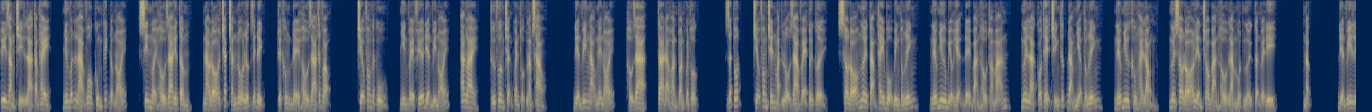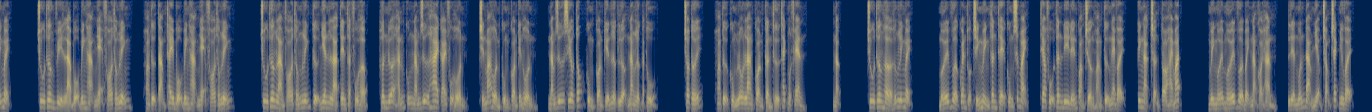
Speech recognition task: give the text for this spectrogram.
Tuy rằng chỉ là tạm thay, nhưng vẫn là vô cùng kích động nói, xin mời hầu ra yên tâm, nào đó chắc chắn nỗ lực giết địch, tuyệt không để hầu ra thất vọng. Triệu phong gật gù, nhìn về phía điện vi nói, ác lai, tứ phương trận quen thuộc làm sao? Điện vi ngạo nghễ nói, hầu ra ta đã hoàn toàn quen thuộc. Rất tốt. Triệu phong trên mặt lộ ra vẻ tươi cười, sau đó ngươi tạm thay bộ binh thống lĩnh, nếu như biểu hiện để bản hầu thỏa mãn, ngươi là có thể chính thức đảm nhiệm thống lĩnh, nếu như không hài lòng, ngươi sau đó liền cho bản hầu làm một người cận vệ đi. Nặc. Điện vi lĩnh mệnh. Chu thương vì là bộ binh hạng nhẹ phó thống lĩnh, hoàng tự tạm thay bộ binh hạng nhẹ phó thống lĩnh. Chu thương làm phó thống lĩnh tự nhiên là tên thật phù hợp, hơn nữa hắn cũng nắm giữ hai cái phụ hồn, chiến mã hồn cùng con kiến hồn, nắm giữ siêu tốc cùng con kiến lực lượng năng lực đặc thù. Cho tới hoàng tự cùng lô lang còn cần thử thách một phen. Nặc. Chu thương hờ hững lĩnh mệnh. Mới vừa quen thuộc chính mình thân thể cùng sức mạnh, theo phụ thân đi đến quảng trường hoàng tự nghe vậy, kinh ngạc trận to hai mắt. Mình mới mới vừa bệnh nặng khỏi hẳn, liền muốn đảm nhiệm trọng trách như vậy.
